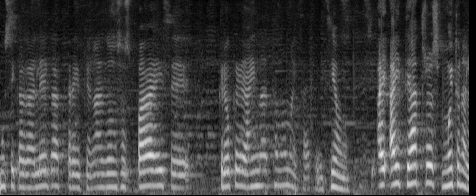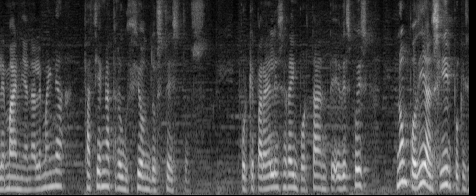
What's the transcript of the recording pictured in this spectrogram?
música galega tradicional dos nosos pais e eh, creo que aínda chama máis a atención. Hai, hai teatros moito na Alemanha, na Alemanha facían a traducción dos textos, porque para eles era importante, e despois non podían seguir porque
